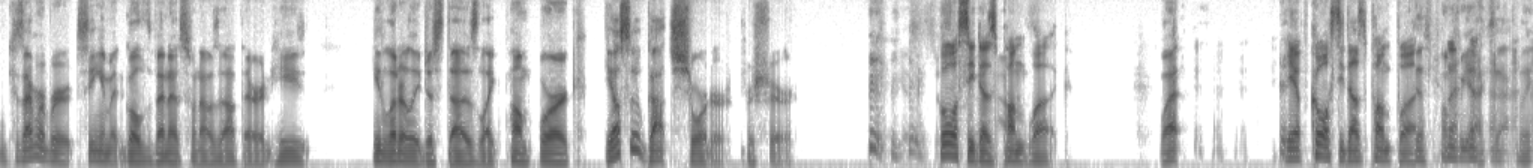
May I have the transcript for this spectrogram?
because I remember seeing him at Gold's Venice when I was out there, and he, he literally just does like pump work. He also got shorter for sure. Of course he does pump work. What? Yeah, of course he does pump work. Does pump- yeah, exactly.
